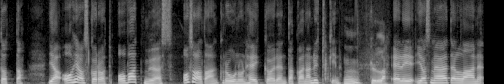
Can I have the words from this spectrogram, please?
totta. Ja ohjauskorot ovat myös osaltaan kruunun heikkoiden takana nytkin. Mm, kyllä. Eli jos me ajatellaan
